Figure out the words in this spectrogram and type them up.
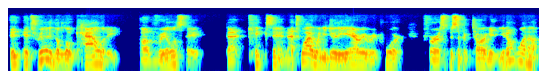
it, it's really the locality of real estate that kicks in. That's why when you do the area report for a specific target, you don't want to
